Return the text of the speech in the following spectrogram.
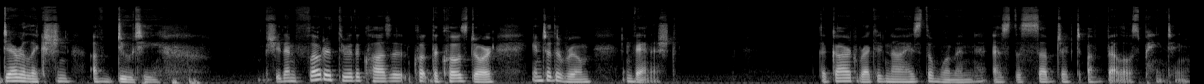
dereliction of duty. She then floated through the closet, cl- the closed door into the room and vanished. The guard recognized the woman as the subject of Bellows' painting.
